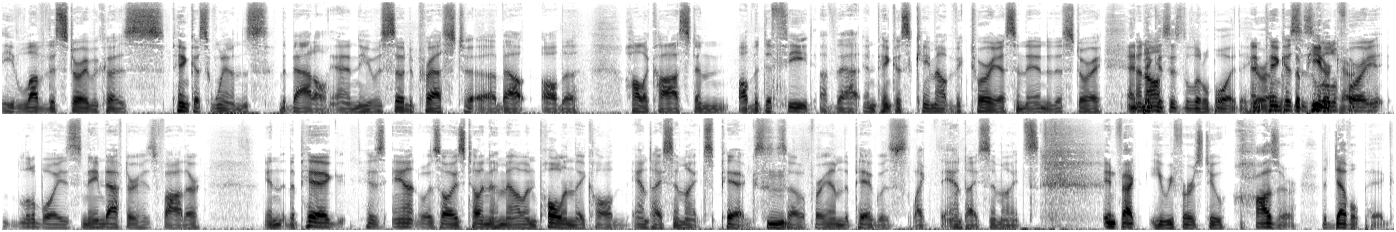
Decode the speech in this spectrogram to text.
he loved this story because Pincus wins the battle, and he was so depressed uh, about all the Holocaust and all the defeat of that. And Pincus came out victorious in the end of this story. And, all- Pincus is the little boy, the hero. and Pincus the is Peter the little boy, character. little boy. He's named after his father. In the pig, his aunt was always telling him how in Poland they called anti-Semites pigs. Hmm. So for him, the pig was like the anti-Semites. In fact, he refers to Chazer, the devil pig.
